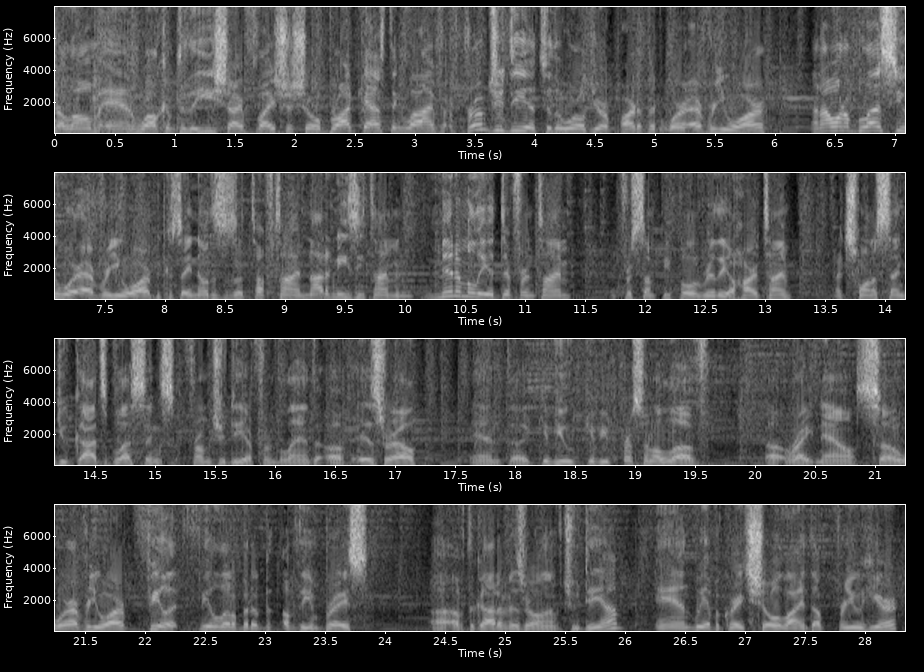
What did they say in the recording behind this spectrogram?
Shalom and welcome to the Yishai Fleischer Show, broadcasting live from Judea to the world. You're a part of it wherever you are. And I want to bless you wherever you are because I know this is a tough time, not an easy time, and minimally a different time. And for some people, really a hard time. I just want to send you God's blessings from Judea, from the land of Israel, and uh, give you give you personal love uh, right now. So wherever you are, feel it. Feel a little bit of, of the embrace uh, of the God of Israel and of Judea. And we have a great show lined up for you here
